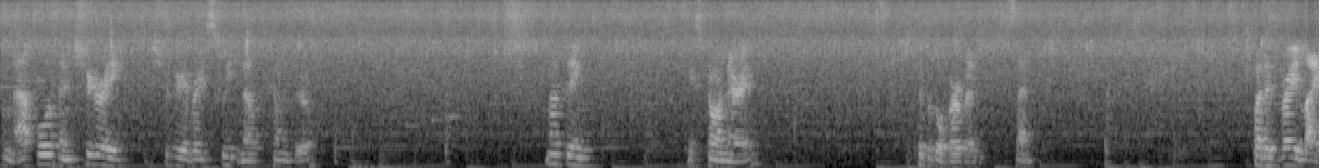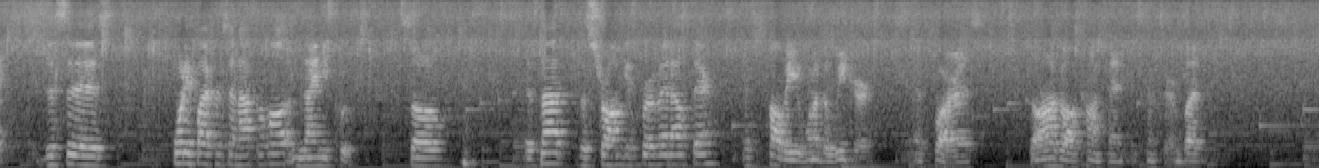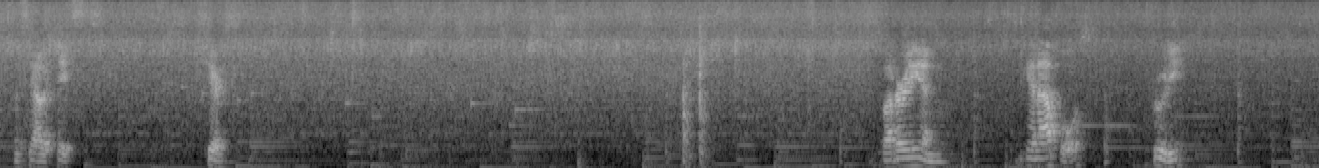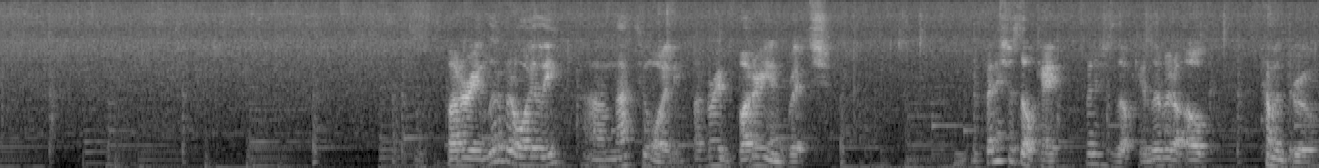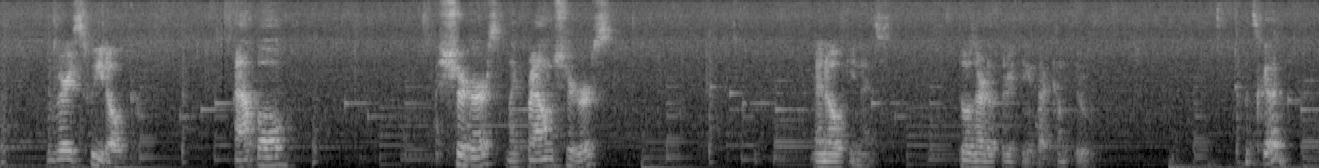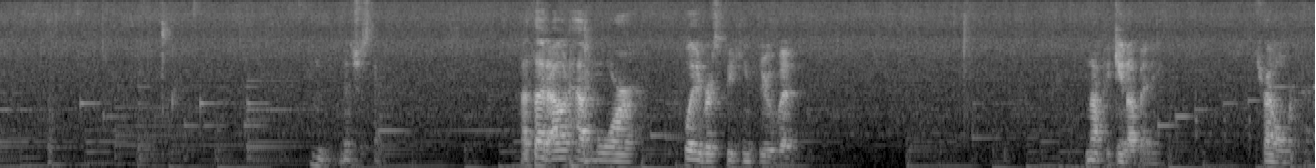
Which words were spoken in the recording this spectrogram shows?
Some apples and sugary, sugary, very sweet notes coming through. Nothing extraordinary. typical bourbon scent. But it's very light. This is 45% alcohol, 90 proof. So it's not the strongest bourbon out there. It's probably one of the weaker as far as the alcohol content is concerned. But let's see how it tastes. Cheers. Buttery and again apples, fruity. Buttery, a little bit oily, um, not too oily, but very buttery and rich. The finish is okay. The finish is okay. A little bit of oak coming through. Very sweet oak. Apple, sugars, like brown sugars, and oakiness. Those are the three things that come through. It's good. Hmm, interesting. I thought I would have more flavor speaking through, but not picking up any. Try one more time.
